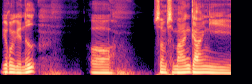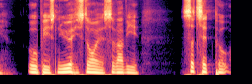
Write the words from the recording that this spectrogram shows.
Vi rykkede ned, og som så mange gange i OB's nyere historie, så var vi så tæt på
